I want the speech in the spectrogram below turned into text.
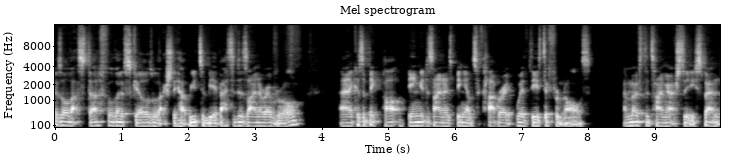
because all that stuff, all those skills will actually help you to be a better designer overall. Because uh, a big part of being a designer is being able to collaborate with these different roles. And most of the time, you actually spent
